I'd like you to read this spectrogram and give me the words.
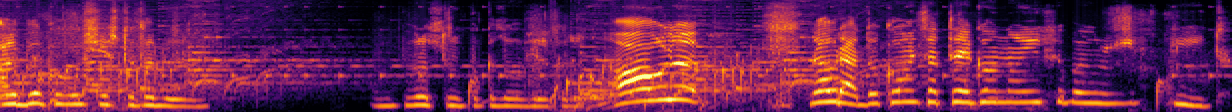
Albo kogoś jeszcze zabiłem. Po prostu mi pokazało wielokrotnie. O, ale... Dobra, do końca tego, no i chyba już git.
